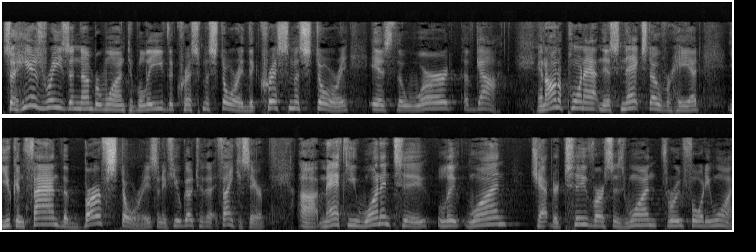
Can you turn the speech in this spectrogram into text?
So here's reason number one to believe the Christmas story. The Christmas story is the Word of God. And I want to point out in this next overhead, you can find the birth stories. And if you go to the, thank you, Sarah, uh, Matthew 1 and 2, Luke 1, chapter 2, verses 1 through 41.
